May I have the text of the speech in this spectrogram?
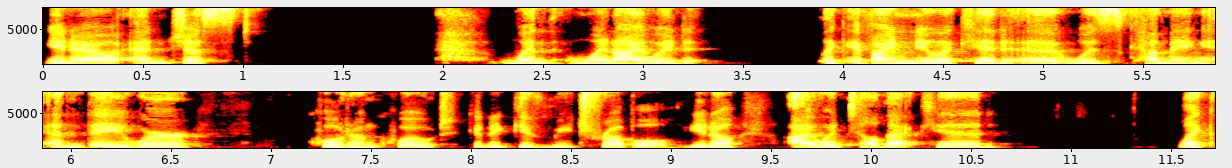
You know, and just when when I would like if I knew a kid uh, was coming and they were quote unquote going to give me trouble, you know, I would tell that kid like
